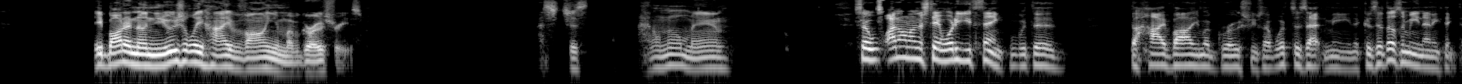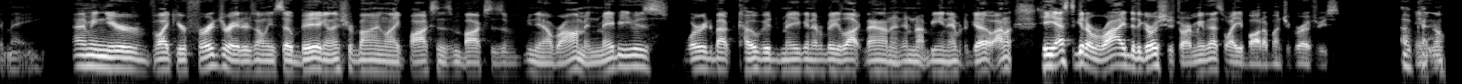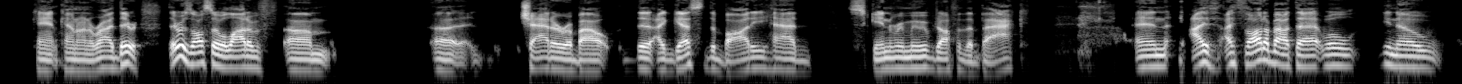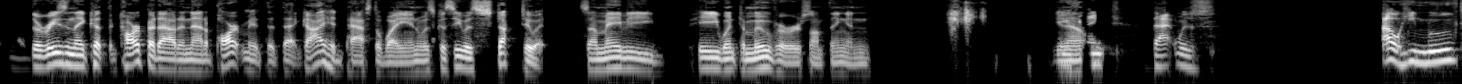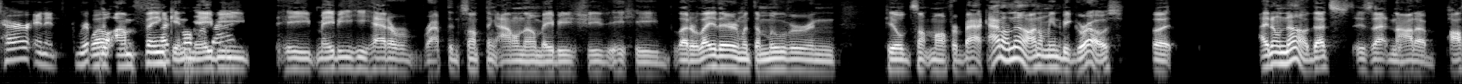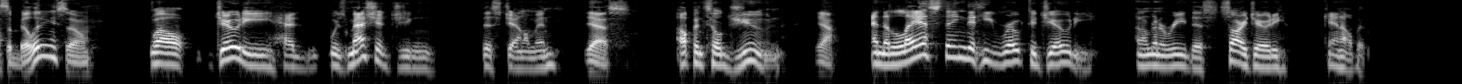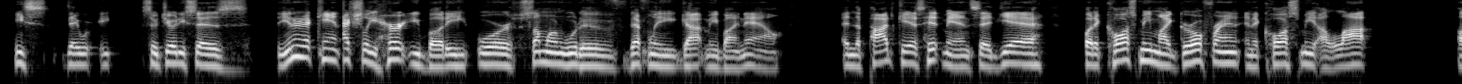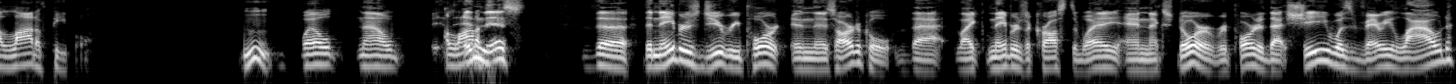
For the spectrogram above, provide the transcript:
He bought an unusually high volume of groceries. That's just, I don't know, man. So I don't understand. What do you think with the the high volume of groceries? Like, what does that mean? Because it doesn't mean anything to me. I mean, your like your refrigerator's only so big unless you're buying like boxes and boxes of you know ramen. Maybe he was worried about COVID, maybe and everybody locked down and him not being able to go. I don't. He has to get a ride to the grocery store. Maybe that's why he bought a bunch of groceries. Okay. You know, can't count on a ride. There, there was also a lot of um, uh, chatter about the. I guess the body had skin removed off of the back, and I I thought about that. Well, you know, the reason they cut the carpet out in that apartment that that guy had passed away in was because he was stuck to it. So maybe he went to move her or something, and Do you know. think that was. Oh, he moved her and it ripped. Well, I'm thinking maybe he maybe he had her wrapped in something. I don't know. Maybe she he, he let her lay there and went to move her and peeled something off her back. I don't know. I don't mean to be gross, but I don't know. That's is that not a possibility? So well, Jody had was messaging this gentleman yes, up until June. Yeah. And the last thing that he wrote to Jody, and I'm going to read this. Sorry, Jody, can't help it. He's they were he, so Jody says the internet can't actually hurt you, buddy, or someone would have definitely got me by now. And the podcast hitman said, "Yeah, but it cost me my girlfriend, and it cost me a lot, a lot of people." Mm. Well, now A lot in of- this, the the neighbors do report in this article that like neighbors across the way and next door reported that she was very loud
